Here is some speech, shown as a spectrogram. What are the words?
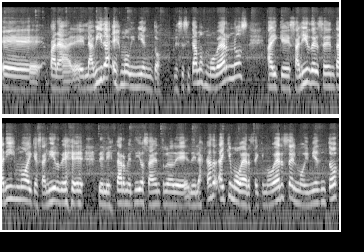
Eh, para eh, la vida es movimiento, necesitamos movernos hay que salir del sedentarismo, hay que salir de, del estar metidos adentro de, las casas, hay que moverse, hay que moverse, el movimiento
